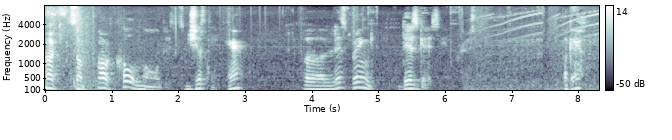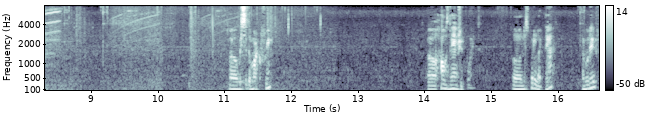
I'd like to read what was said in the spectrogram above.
Okay, so our coal mode is just in here. Uh, let's bring these guys in first. Okay. Uh, we see the mark free. Uh, how's the entry point? Uh, let's put it like that, I believe.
